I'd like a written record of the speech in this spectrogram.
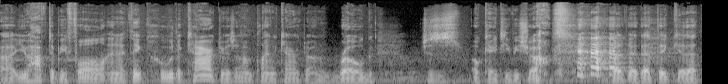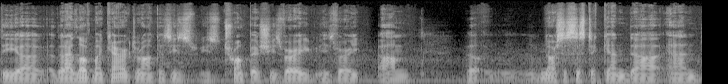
uh, you have to be full and i think who the character is i'm playing a character on rogue which is okay tv show but that, that the that the uh, that i love my character on because he's he's trumpish he's very he's very um, uh, narcissistic and uh, and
